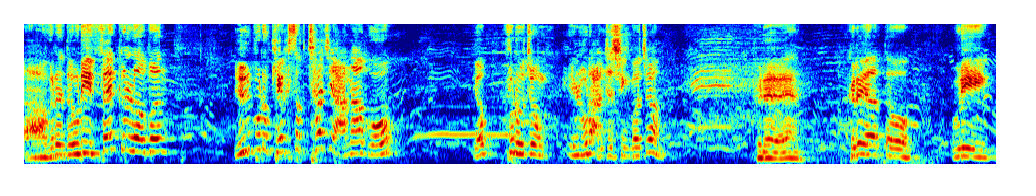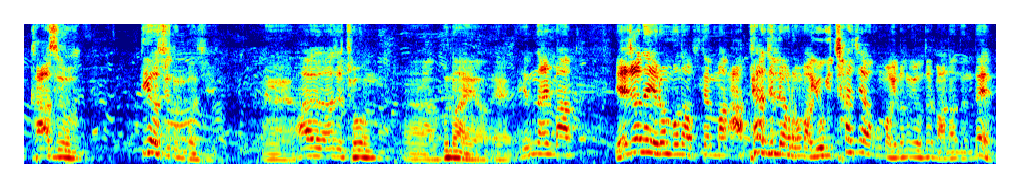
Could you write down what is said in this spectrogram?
아 그래도 우리 팬클럽은 일부러 객석 차지 안 하고 옆으로 좀 일부러 앉으신 거죠? 그래 그래야 또 우리 가수 띄워주는 거지 예, 아주, 아주 좋은 어, 문화예요 예. 옛날 막 예전에 이런 문화 없을 때막 앞에 앉으려고 그러고 막 여기 차지하고 막 이런 경우들 많았는데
